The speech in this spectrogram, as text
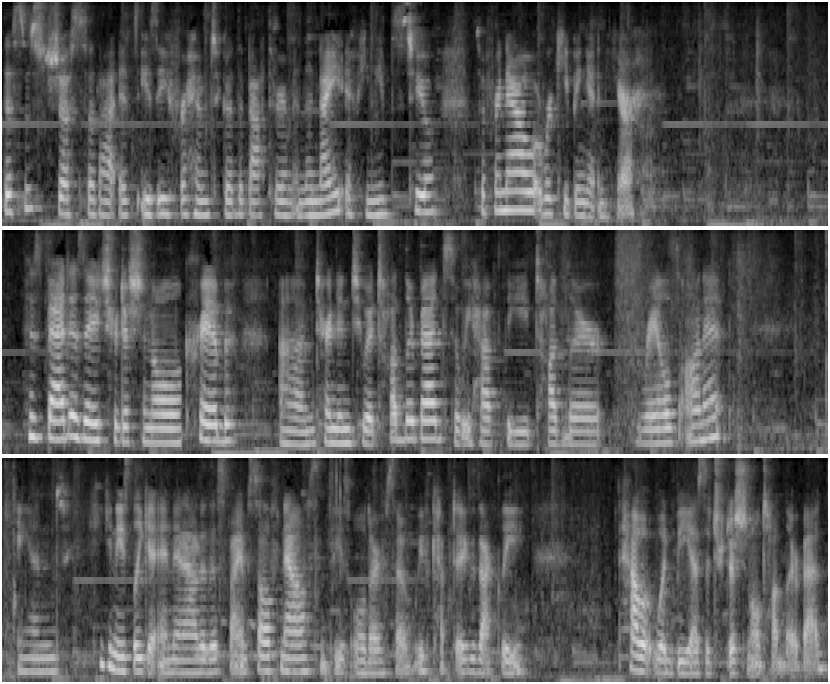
This is just so that it's easy for him to go to the bathroom in the night if he needs to. So for now, we're keeping it in here. His bed is a traditional crib um, turned into a toddler bed. So we have the toddler rails on it and he can easily get in and out of this by himself now since he's older. So we've kept it exactly how it would be as a traditional toddler bed.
